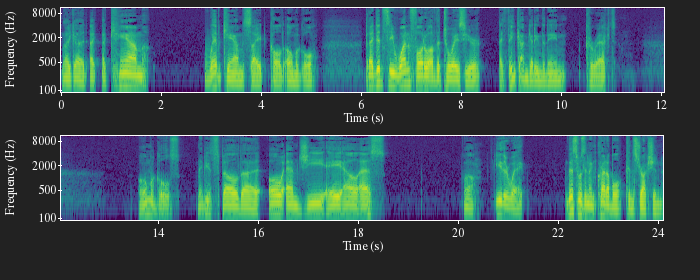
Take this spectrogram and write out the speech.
like a a, a cam webcam site called Omegle. But I did see one photo of the toys here. I think I'm getting the name correct. Omegles. Maybe it's spelled uh, O M G A L S. Well, either way, this was an incredible construction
